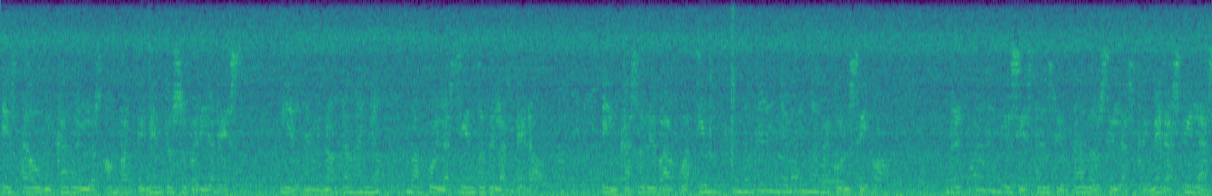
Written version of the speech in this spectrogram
está ubicado en los compartimentos superiores y el de menor tamaño bajo el asiento delantero. En caso de evacuación, no deben llevar nada consigo. Recuerden que si están sentados en las primeras filas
